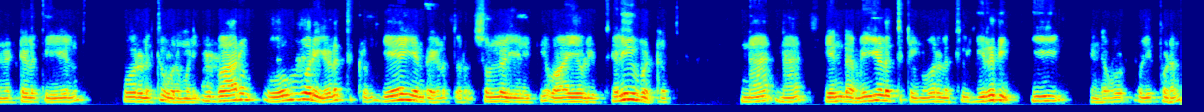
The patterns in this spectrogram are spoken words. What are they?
நெட்டெழுத்து ஏழு ஓரெழுத்து ஒரு மொழி. இவ்வாறு ஒவ்வொரு எழுத்துக்களும் ஏ என்ற எழுத்தொரு சொல்லொலி எழுப்பி வாயொலி தெளிவு பெற்று ந ந என்ற மெய்யெழுத்துக்களின் ஓரெழுத்தில் இறுதி ஈ என்ற ஒளிப்புடன்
